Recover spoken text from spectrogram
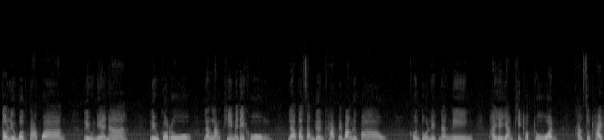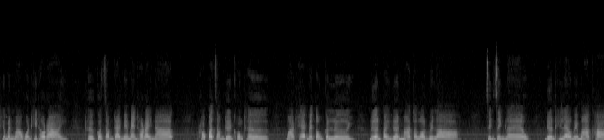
โต้หลิวเบิกตากว้าง หลิวเนี่ยนะ หลิวก็รู้ หลังๆพี่ไม่ได้คุม แล้วประจำเดือนขาดไปบ้างหรือเปล่า คนตัวเล็กนั่งนิ่ง พยายามคิดทบทวน ครั้งสุดท้ายที่มันมาวันที่เท่าไหร่ เธอก็จำได้ไม่แม่นเท่าไหร่นัก ราะประจำเดือนของเธอ มาแทบไม่ตรงกันเลย เลื่อนไปเลื่อนมาตลอดเวลา จริงๆ แล้ว เดือนที่แล้วไม่มาค่ะ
